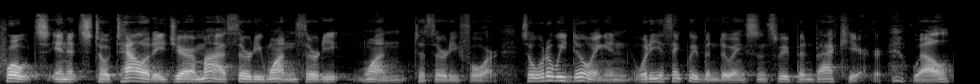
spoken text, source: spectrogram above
quotes in its totality Jeremiah 31, 31 to 34. So, what are we doing? And what do you think we've been doing since we've been back here? Well,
